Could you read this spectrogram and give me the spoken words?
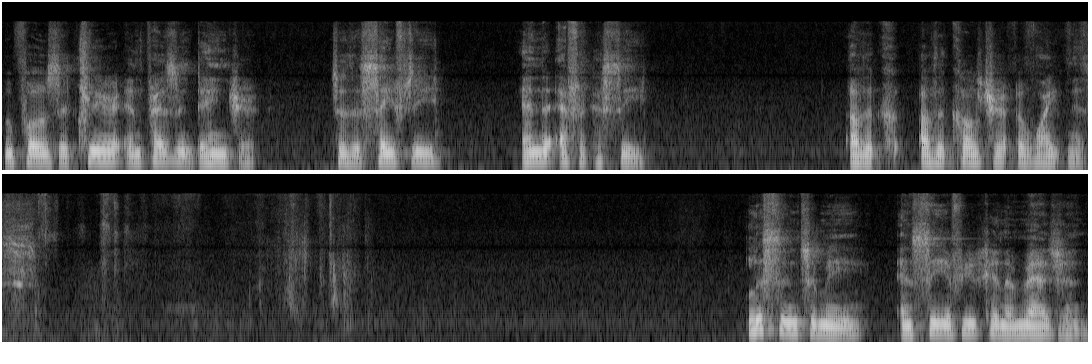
who pose a clear and present danger to the safety and the efficacy of the, of the culture of whiteness. Listen to me and see if you can imagine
